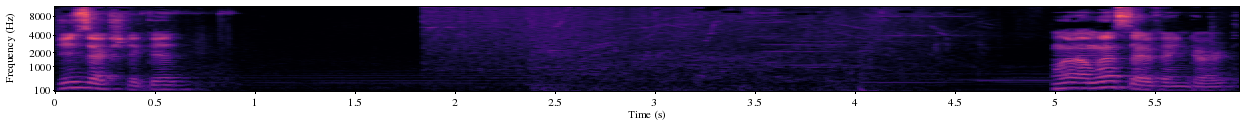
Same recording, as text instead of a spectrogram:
Jhin's actually good. I'm gonna, sell Vanguard.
